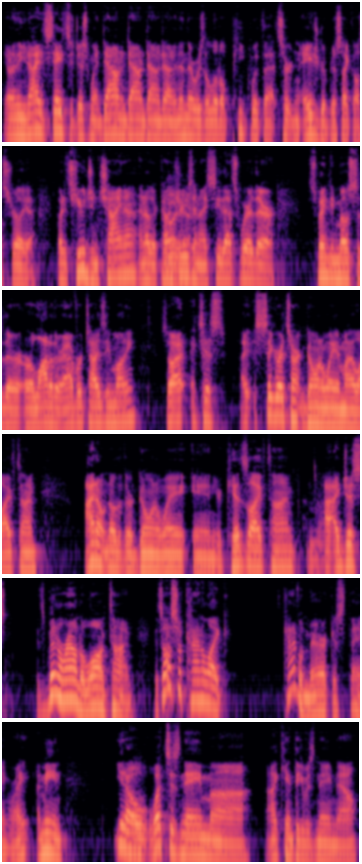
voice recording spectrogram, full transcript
You know, in the United States, it just went down and down and down and down, and then there was a little peak with that certain age group, just like Australia. But it's huge in China and other oh, countries, yeah. and I see that's where they're spending most of their or a lot of their advertising money. So I, I just I, cigarettes aren't going away in my lifetime. I don't know that they're going away in your kid's lifetime. I, I just it's been around a long time. It's also kind of like it's kind of America's thing, right? I mean, you know, what's his name? Uh, I can't think of his name now.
